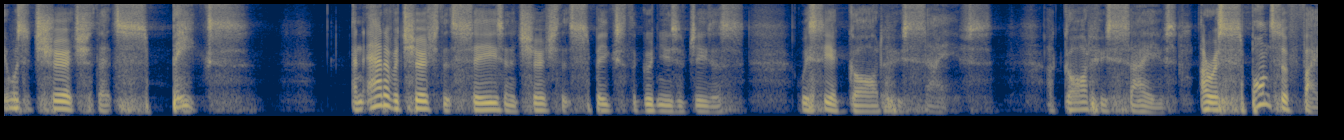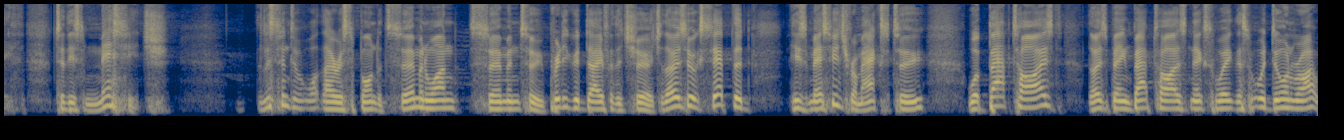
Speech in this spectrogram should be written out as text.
it was a church that speaks. And out of a church that sees and a church that speaks the good news of Jesus, we see a God who saves. A God who saves. A responsive faith to this message. Listen to what they responded. Sermon one, sermon two. Pretty good day for the church. Those who accepted his message from Acts 2 were baptized. Those being baptized next week, that's what we're doing, right?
